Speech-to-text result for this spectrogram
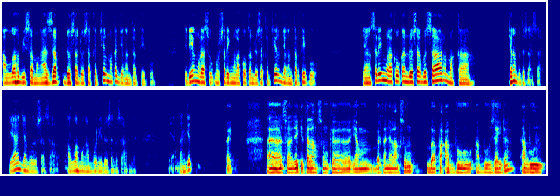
Allah bisa mengazab dosa-dosa kecil, maka jangan tertipu. Jadi yang merasa sering melakukan dosa kecil jangan tertipu. Yang sering melakukan dosa besar maka jangan putus asa. Ya, jangan putus asa. Allah mengampuni dosa-dosa Anda. Ya, lanjut. Baik. Uh, selanjutnya kita langsung ke yang bertanya langsung Bapak Abu Abu Zaidan, Abu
